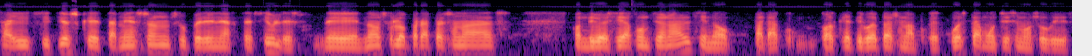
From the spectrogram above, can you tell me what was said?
hay sitios que también son súper inaccesibles, no solo para personas con diversidad funcional, sino para cu- cualquier tipo de persona, porque cuesta muchísimo subir.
